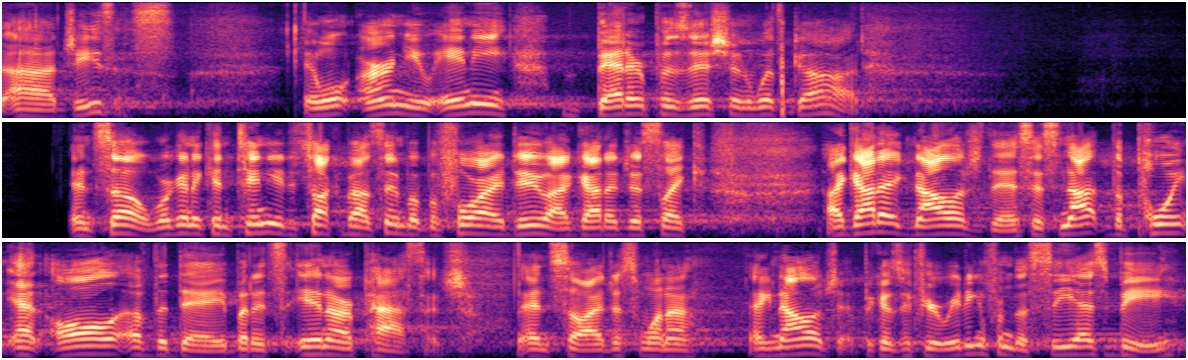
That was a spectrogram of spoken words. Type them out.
uh, Jesus. It won't earn you any better position with God. And so we're going to continue to talk about sin, but before I do, I got to just like, I got to acknowledge this. It's not the point at all of the day, but it's in our passage. And so I just want to acknowledge it because if you're reading from the CSB,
